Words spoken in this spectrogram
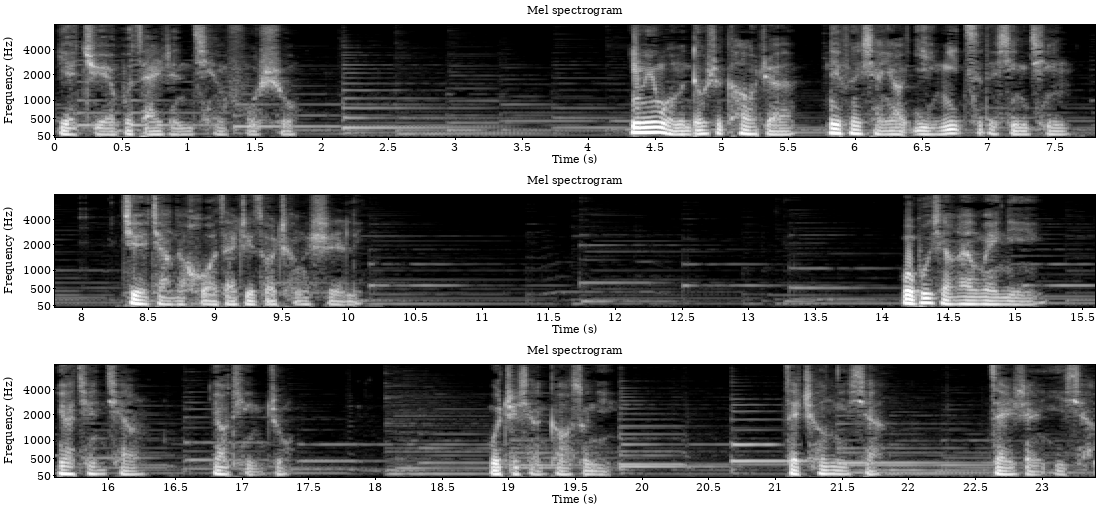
也绝不在人前服输，因为我们都是靠着那份想要赢一次的心情，倔强的活在这座城市里。我不想安慰你，要坚强，要挺住。我只想告诉你。再撑一下，再忍一下。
